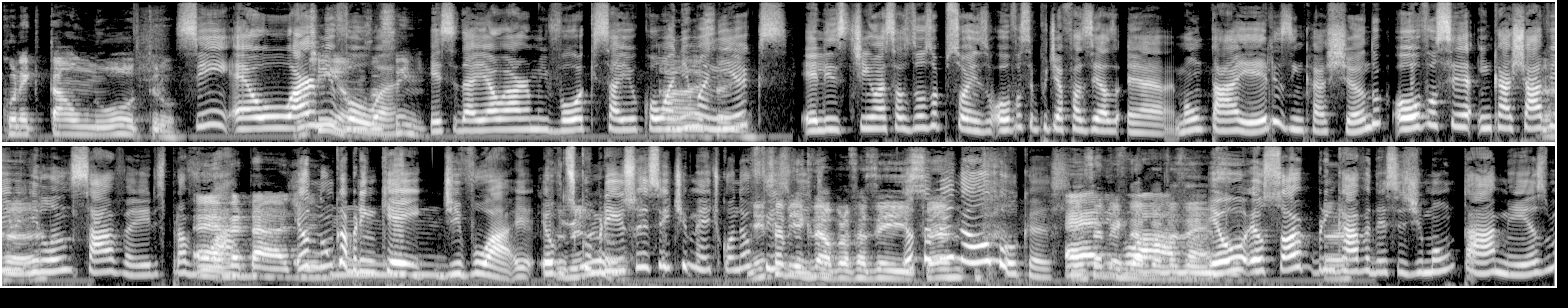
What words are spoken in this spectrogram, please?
conectar um no outro. Sim, é o Army tinha uns Voa. assim? Esse daí é o Army Voa que saiu com o Ah, Animaniacs. Eles tinham essas duas opções. Ou você podia fazer, é, montar eles encaixando, ou você encaixava e- Aham. e, lançava eles pra É voar. verdade. Eu nunca brinquei de voar. Eu- Eu Também descobri não. isso recentemente quando eu Nem fiz sabia que vídeo. dava pra fazer isso, Eu também é? não, Lucas. Nem É, sabia ele que dava pra fazer isso. Eu, eu só brincava desses de montar mesmo,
